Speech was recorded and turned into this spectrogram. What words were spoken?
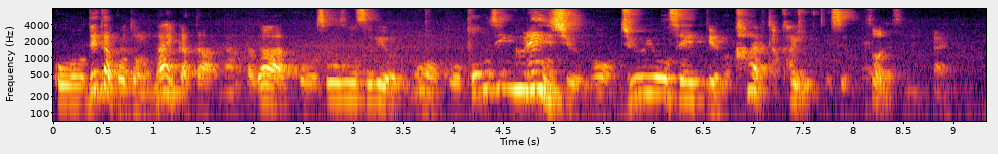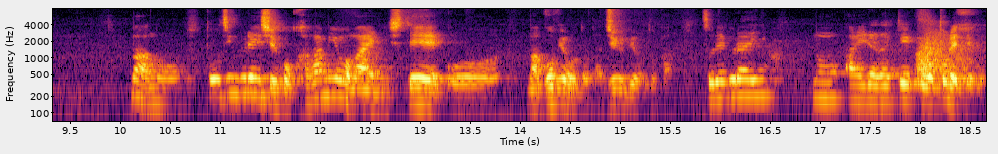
こう出たことのない方なんかがこう想像するよりもこうポージング練習の重要性っていうのはかなり高いですよね。そうですね。はい。まあ、あのポージング練習こう鏡を前にしてこう、まあ、5秒とか10秒とかそれぐらいの間だけこう取れてる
